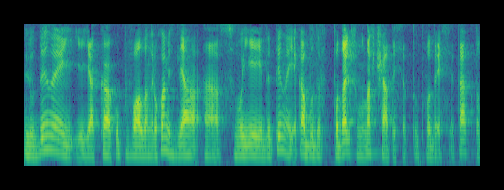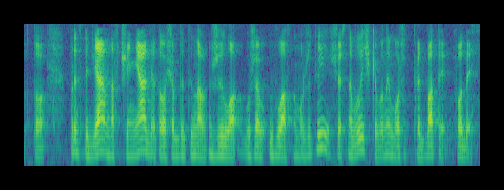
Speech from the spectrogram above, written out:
людини, яка купувала нерухомість для своєї дитини, яка буде в подальшому навчатися тут в Одесі. Так? Тобто, в принципі, для навчання, для того, щоб дитина жила уже у власному житлі, щось невеличке, вони можуть придбати в Одесі.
